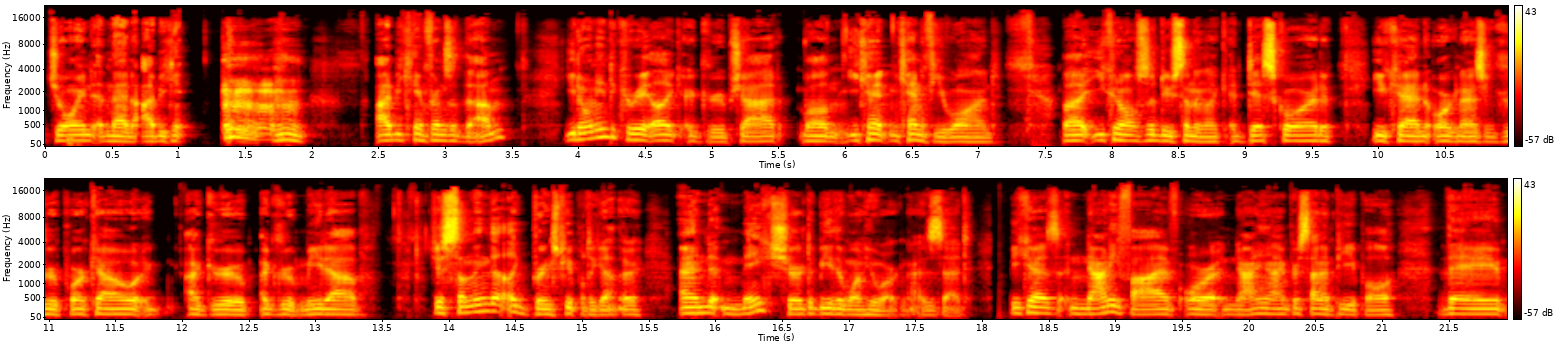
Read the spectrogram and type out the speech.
joined, and then I became I became friends with them you don't need to create like a group chat. Well, you can you can if you want, but you can also do something like a Discord. You can organize a group workout, a group a group meetup, just something that like brings people together and make sure to be the one who organizes it. Because 95 or 99% of people they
